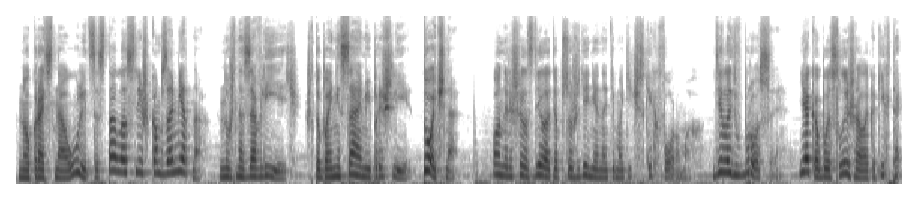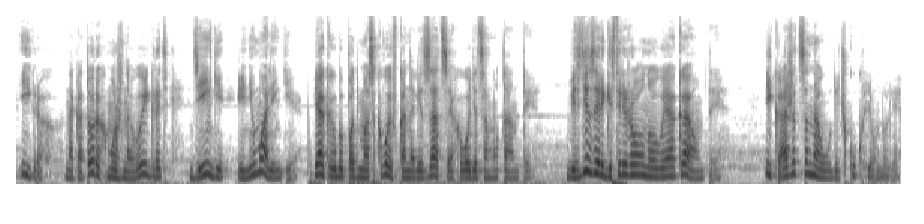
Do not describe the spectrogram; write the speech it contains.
Но красть на улице стало слишком заметно. Нужно завлечь, чтобы они сами пришли. Точно! Он решил сделать обсуждение на тематических форумах. Делать вбросы. Якобы слышал о каких-то играх, на которых можно выиграть деньги и не маленькие. Якобы под Москвой в канализациях водятся мутанты. Везде зарегистрировал новые аккаунты. и, кажется, на удочку клюнули.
